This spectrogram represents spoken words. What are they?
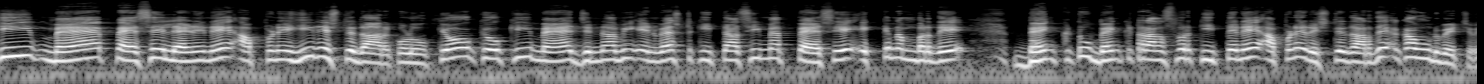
ਕਿ ਮੈਂ ਪੈਸੇ ਲੈਣੇ ਨੇ ਆਪਣੇ ਹੀ ਰਿਸ਼ਤੇਦਾਰ ਕੋਲੋਂ। ਕਿਉਂ? ਕਿਉਂਕਿ ਮੈਂ ਜਿੰਨਾ ਵੀ ਇਨਵੈਸਟ ਕੀਤਾ ਸੀ, ਮੈਂ ਪੈਸੇ ਇੱਕ ਨੰਬਰ ਦੇ ਬੈਂਕ ਟੂ ਬੈਂਕ ਟ੍ਰਾਂਸਫਰ ਕੀਤੇ ਨੇ ਆਪਣੇ ਰਿਸ਼ਤੇਦਾਰ ਦੇ ਅਕਾਊਂਟ ਵਿੱਚ।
